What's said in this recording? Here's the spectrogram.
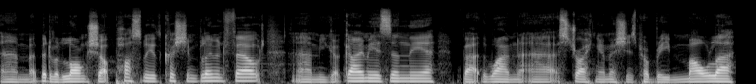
um, a bit of a long shot possibly with Kristian Blummenfelt. Um, you've got Gomez in there, but the one uh, striking omission is probably Mola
